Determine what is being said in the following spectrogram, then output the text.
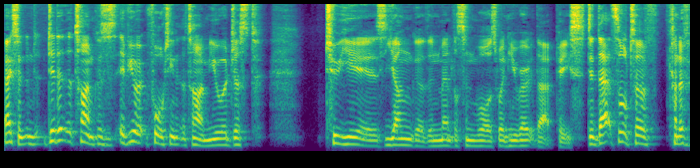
Excellent. And did at the time, because if you were 14 at the time, you were just two years younger than Mendelssohn was when he wrote that piece. Did that sort of kind of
